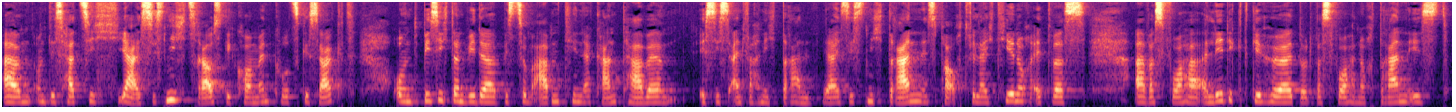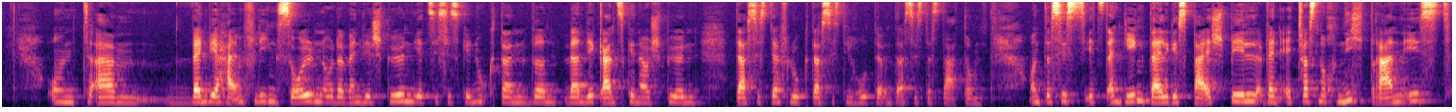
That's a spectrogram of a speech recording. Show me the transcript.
Ähm, und es hat sich, ja, es ist nichts rausgekommen, kurz gesagt. Und bis ich dann wieder bis zum Abend hin erkannt habe, es ist einfach nicht dran. Ja, es ist nicht dran. Es braucht vielleicht hier noch etwas, äh, was vorher erledigt gehört oder was vorher noch dran ist. Und ähm, wenn wir heimfliegen sollen oder wenn wir spüren, jetzt ist es genug, dann werden, werden wir ganz genau spüren, das ist der Flug, das ist die Route und das ist das Datum. Und das ist jetzt ein gegenteiliges Beispiel, wenn etwas noch nicht dran ist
